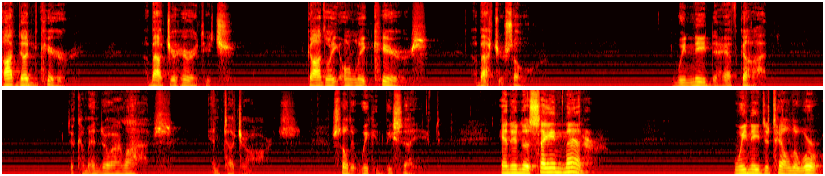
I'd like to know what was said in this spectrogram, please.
God doesn't care about your heritage. Godly only cares about your soul. We need to have God to come into our lives and touch our hearts so that we can be saved. And in the same manner, we need to tell the world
